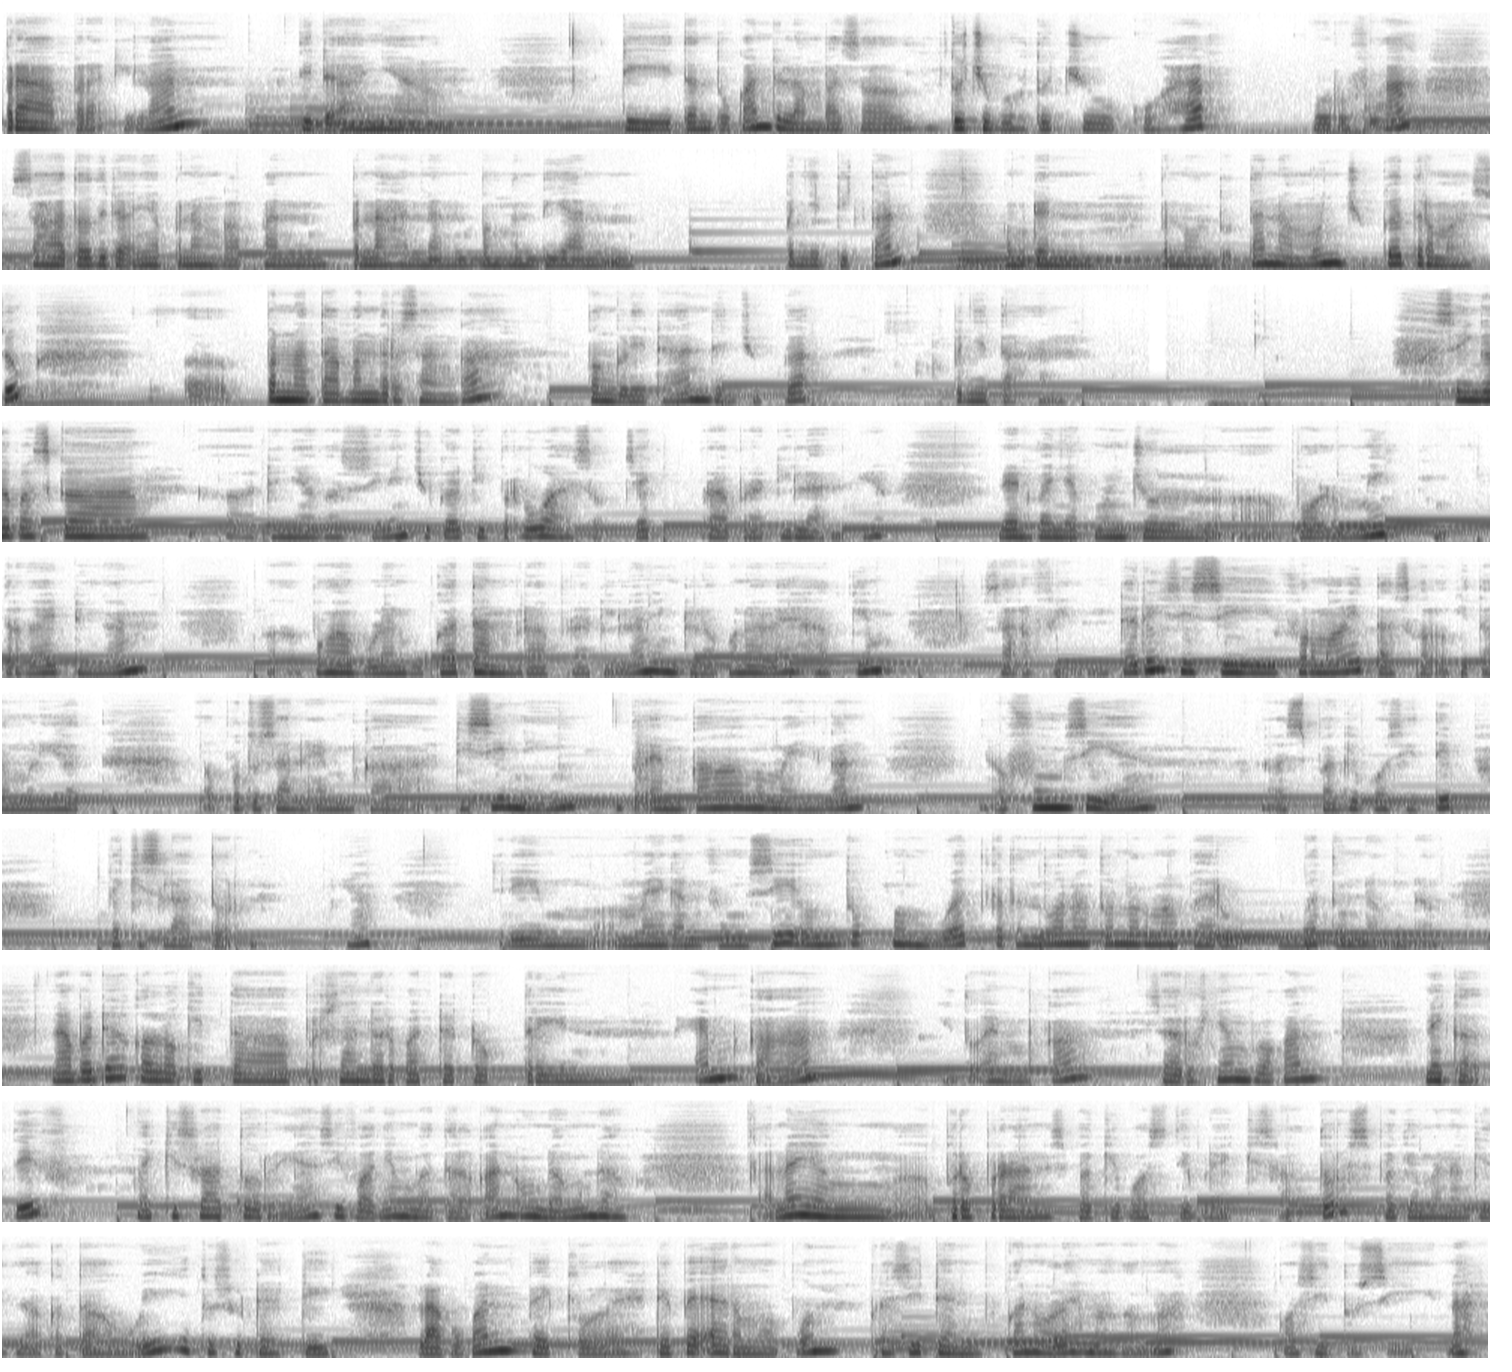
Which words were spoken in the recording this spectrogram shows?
pra peradilan tidak hanya ditentukan dalam pasal 77 KUHAP huruf A sah atau tidaknya penangkapan penahanan penghentian penyidikan kemudian penuntutan namun juga termasuk e, penetapan tersangka penggeledahan dan juga penyitaan. Sehingga pasca adanya kasus ini juga diperluas subjek pra peradilan ya. Dan banyak muncul uh, polemik terkait dengan uh, pengabulan gugatan pra peradilan yang dilakukan oleh hakim Sarvin. Dari sisi formalitas kalau kita melihat uh, putusan MK di sini untuk MK memainkan uh, fungsi ya uh, sebagai positif legislatur ya jadi memainkan fungsi untuk membuat ketentuan atau norma baru, membuat undang-undang. Nah, padahal kalau kita bersandar pada doktrin MK, itu MK seharusnya merupakan negatif legislatur ya sifatnya membatalkan undang-undang karena yang berperan sebagai positif legislatur sebagaimana kita ketahui itu sudah dilakukan baik oleh DPR maupun presiden bukan oleh Mahkamah Konstitusi. Nah,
